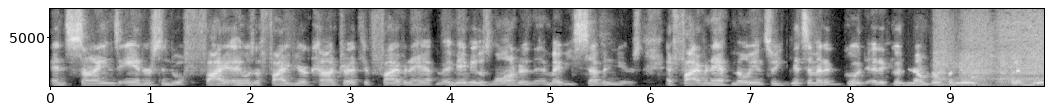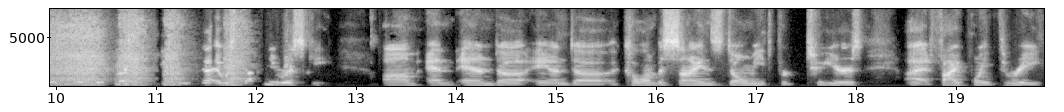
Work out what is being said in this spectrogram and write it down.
and signs Anderson to a five. I think it was a five-year contract at five and a half. and Maybe it was longer than that. Maybe seven years at five and a half million. So he gets him at a good at a good number. But it was, but it, was, it was definitely risky. Um, and and uh, and uh, Columbus signs Domi for two years uh, at five point three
